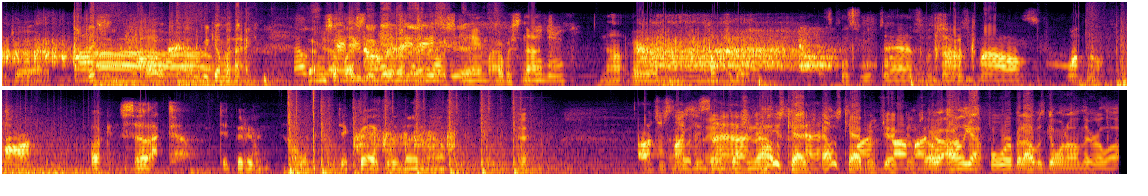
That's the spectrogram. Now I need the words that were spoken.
Oh, how did we come back? That was a enemy? lesson good game. game. This game, I was not not very comfortable. That's because you dance with those mouths. What the fuck? Fucking sucked. Did better than old dickbag Blue Moon now. I'd just I like to wasn't say. I, I was cap- cap- I was capping objectives. I I only got four, but I was going on there a lot.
